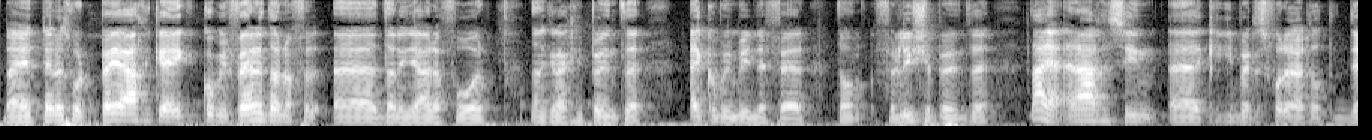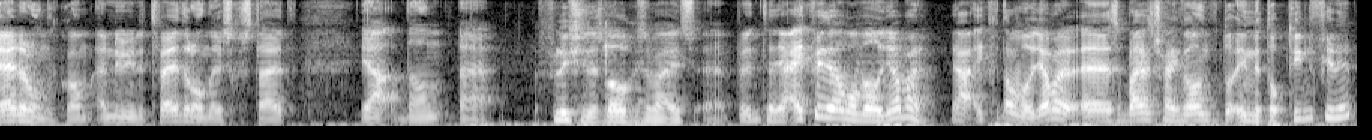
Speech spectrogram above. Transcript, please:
bij het tennis wordt PA gekeken, kom je verder dan een, uh, dan jaar daarvoor, dan krijg je punten. En kom je minder ver, dan verlies je punten. Nou ja, en aangezien uh, Kiki Bertens vorig jaar tot de derde ronde kwam en nu in de tweede ronde is gestuurd, ja, dan verlies je dus logischerwijs punten. Ja, ik vind het allemaal wel jammer. Ja, ik vind het allemaal wel jammer. Ze blijven waarschijnlijk wel in de top 10, Filip.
